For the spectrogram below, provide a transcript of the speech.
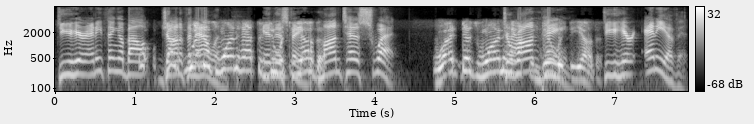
Do you hear anything about what, Jonathan what Allen does one have to in do this with the other? Montez Sweat. What does one Daron have to Payne. do with the other? Do you hear any of it?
